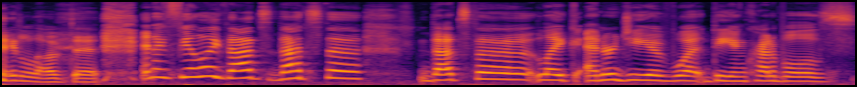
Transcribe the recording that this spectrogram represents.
I loved it. And I feel like that's that's the that's the like energy of what The Incredibles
